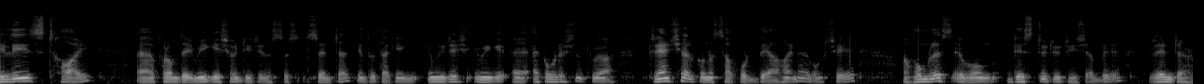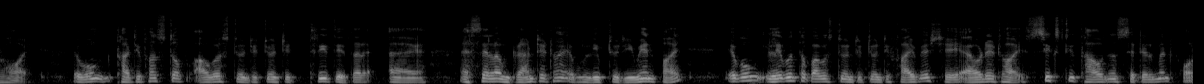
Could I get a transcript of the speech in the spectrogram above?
রিলিজড হয় from the immigration detention centre কিন্তু তাকে ইমিগ্রেশন অ্যাকোমোডেশন কিংবা ফিনান্সিয়াল কোনো সাপোর্ট দেওয়া হয় না এবং সে হোমলেস এবং ডেস্টিটিউট হিসাবে রেন্ডার হয়। এবং thirty first of August twenty twenty থ্রিতে তার অ্যাসেলাম গ্রান্টেড হয় এবং লিভ টু রিমেন পায়। এবং eleventh of August twenty twenty ফাইভে সে অ্যাওয়ার্ডেড হয় sixty thousand settlement for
